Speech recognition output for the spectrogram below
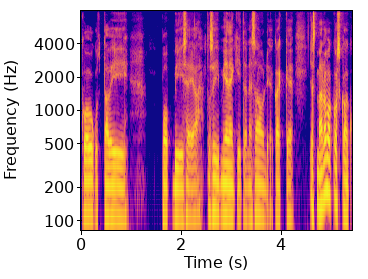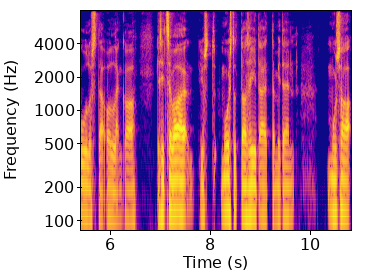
koukuttavia popbiisejä, tosi mielenkiintoinen soundi ja kaikkea. Ja sitten mä en ole koskaan kuullut sitä ollenkaan. Ja sitten se vaan just muistuttaa siitä, että miten musa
